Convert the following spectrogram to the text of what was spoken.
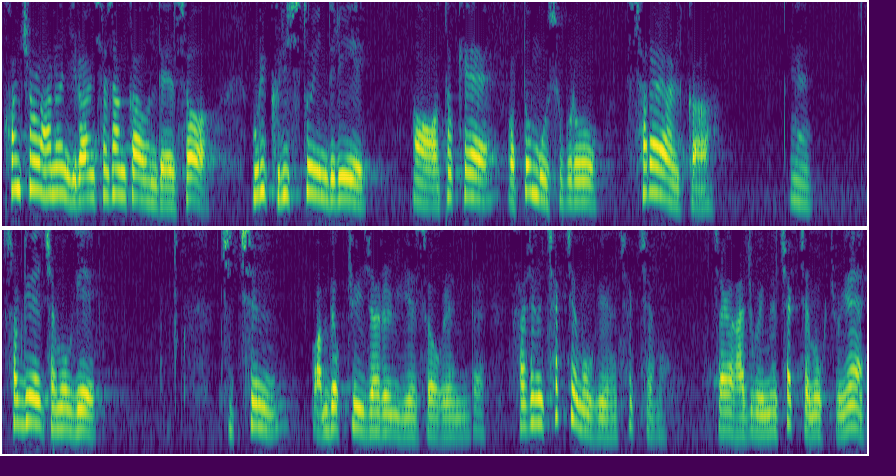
컨트롤하는 이러한 세상 가운데에서 우리 그리스도인들이 어, 떻게 어떤 모습으로 살아야 할까? 예. 설교의 제목이 지친 완벽주의자를 위해서 그랬는데 사실은 책 제목이에요. 책 제목. 제가 가지고 있는 책 제목 중에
